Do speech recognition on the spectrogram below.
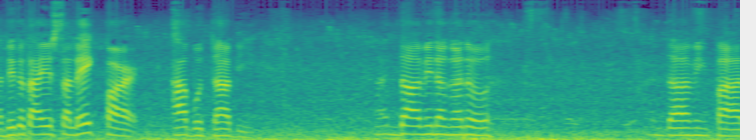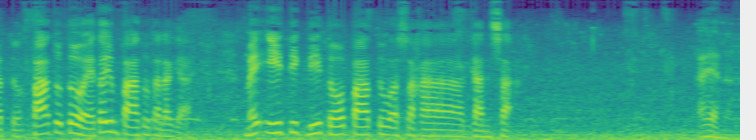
Nandito tayo sa Lake Park, Abu Dhabi. Ang dami ng ano, ang daming pato. Pato to, ito yung pato talaga. May itik dito, pato at saka gansa. Ayan ah.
